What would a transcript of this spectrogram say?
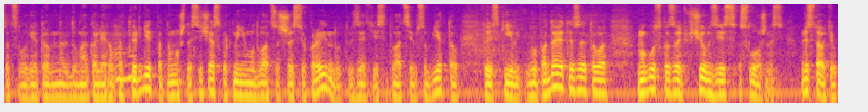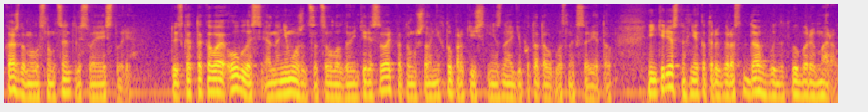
Социология, это, я думаю, коллега подтвердит, потому что сейчас как минимум 26 Украин, вот взять если 27 субъектов, то есть Киев выпадает из этого. Могу сказать, в чем здесь сложность. Представьте, в каждом областном центре своя история. То есть как таковая область, она не может социологов интересовать, потому что никто практически не знает депутатов областных советов. Интересно, в некоторых городах будут выборы мэров,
